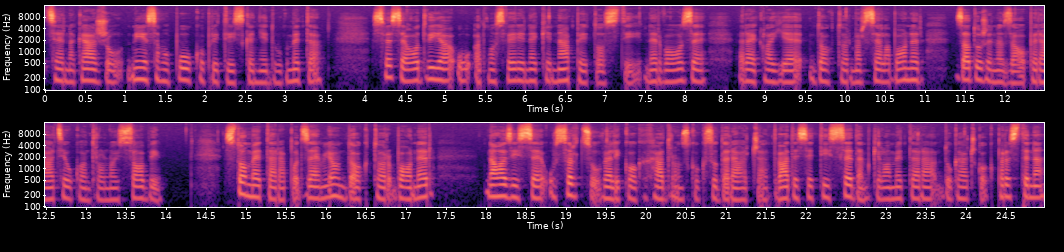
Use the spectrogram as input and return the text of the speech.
CERNA kažu nije samo puko pritiskanje dugmeta. Sve se odvija u atmosferi neke napetosti, nervoze, rekla je dr. Marcela Bonner, zadužena za operacije u kontrolnoj sobi. 100 metara pod zemljom dr. Bonner nalazi se u srcu velikog hadronskog sudarača, 27 km dugačkog prstena,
